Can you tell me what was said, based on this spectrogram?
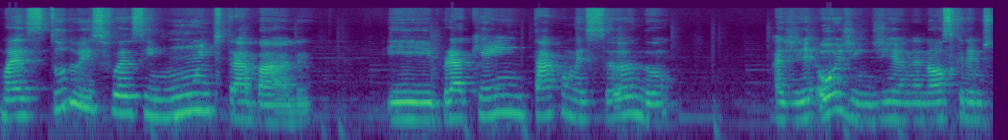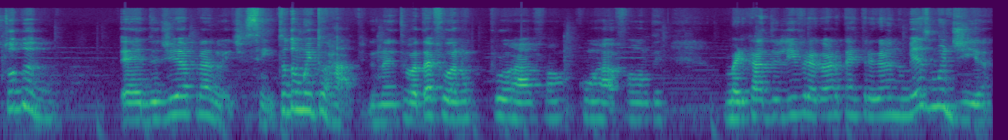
Mas tudo isso foi assim muito trabalho. E para quem está começando, gente, hoje em dia, né, nós queremos tudo é, do dia para noite, assim, tudo muito rápido, né? Tava até falando pro Rafa, com o Rafa ontem, o Mercado Livre agora tá entregando no mesmo dia.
